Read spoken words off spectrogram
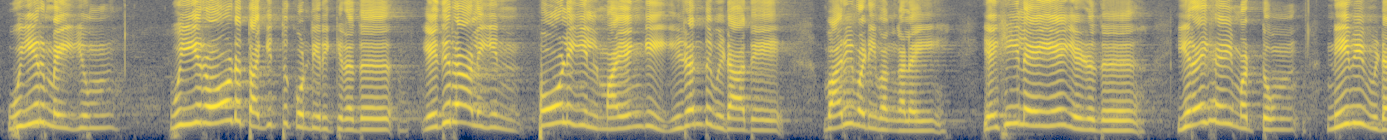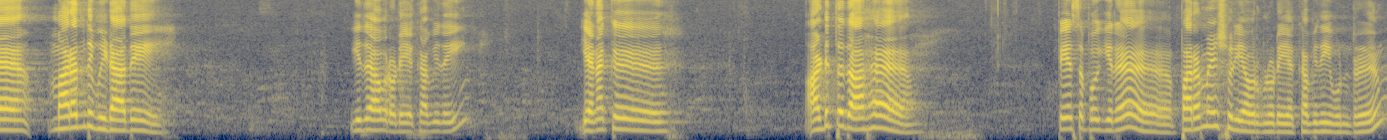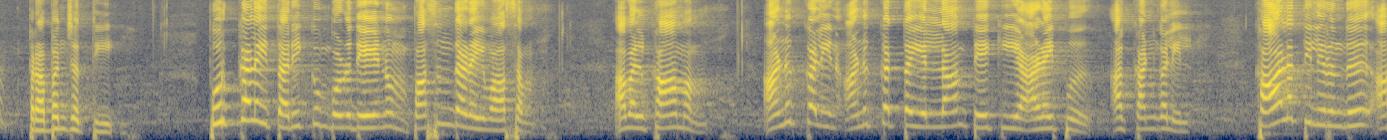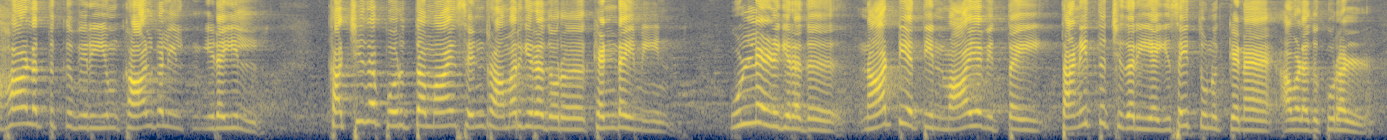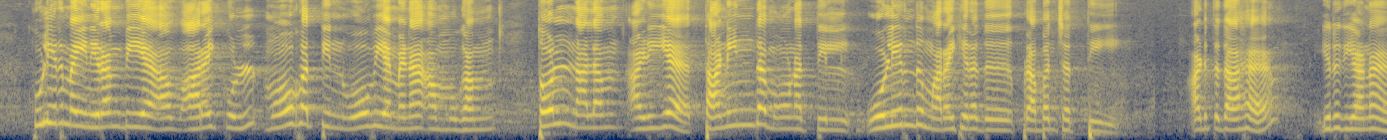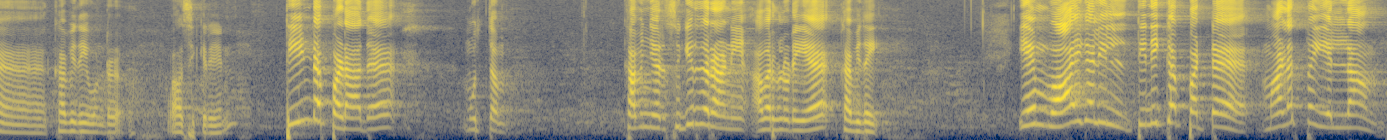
உயிர் மெய்யும் உயிரோடு தகித்து கொண்டிருக்கிறது. எதிராளியின் போலியில் மயங்கி இழந்து விடாதே வரி வடிவங்களை எகிலேயே எழுது. இறைகை மட்டும் நீவி விட மறந்து விடாதே இது அவருடைய கவிதை. எனக்கு அடுத்ததாக பேசப்போகிற பரமேஸ்வரி அவர்களுடைய கவிதை ஒன்று பிரபஞ்சத்தி. புற்களை தரிக்கும் பொழுதேனும் பசுந்தடை வாசம். அவள் காமம். அணுக்களின் அணுக்கத்தை எல்லாம் தேக்கிய அழைப்பு அக்கண்களில். காலத்திலிருந்து அகாலத்துக்கு விரியும் கால்களில் இடையில் கச்சித பொருத்தமாய் சென்று அமர்கிறதொரு கெண்டை மீன். உள்ளெழுகிறது நாட்டியத்தின் மாயவித்தை தனித்து சிதறிய இசைத்துணுக்கென அவளது குரல். குளிர்மை நிரம்பிய அவ் அறைக்குள் மோகத்தின் ஓவியமென அம்முகம் தொல் நலம் அழிய தனிந்த மோனத்தில் ஒளிர்ந்து மறைகிறது பிரபஞ்சத்தி. அடுத்ததாக இறுதியான கவிதை ஒன்று வாசிக்கிறேன். தீண்டப்படாத முத்தம். கவிஞர் சுகிர்தராணி அவர்களுடைய கவிதை. எம் வாய்களில் திணிக்கப்பட்ட மலத்தை எல்லாம்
